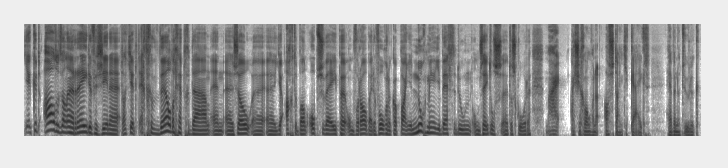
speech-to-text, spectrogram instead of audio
je kunt altijd wel een reden verzinnen dat je het echt geweldig hebt gedaan. En eh, zo eh, eh, je achterban opzwepen. Om vooral bij de volgende campagne nog meer je best te doen om zetels te scoren. Maar als je gewoon van een afstandje kijkt, hebben natuurlijk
